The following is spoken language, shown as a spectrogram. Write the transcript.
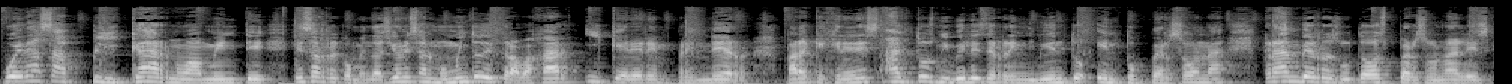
puedas aplicar nuevamente esas recomendaciones al momento de trabajar y querer emprender para que generes altos niveles de rendimiento en tu persona, grandes resultados personales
